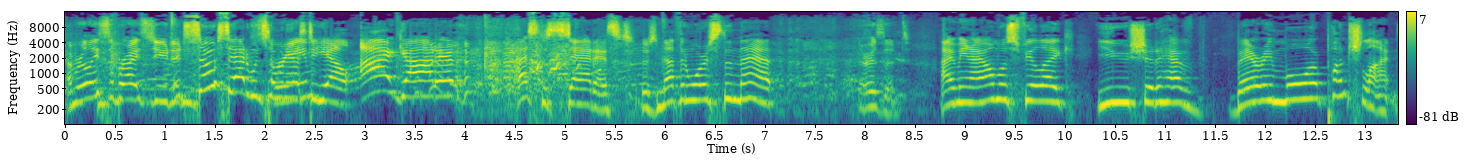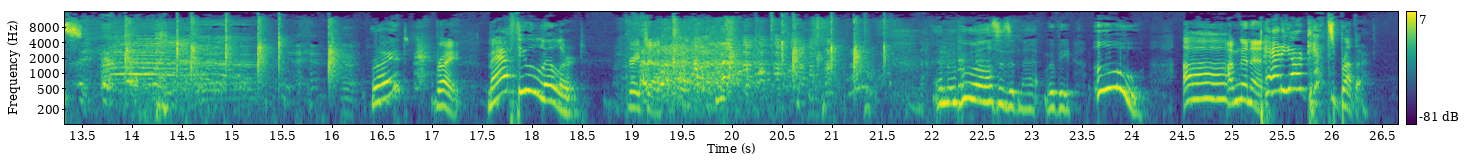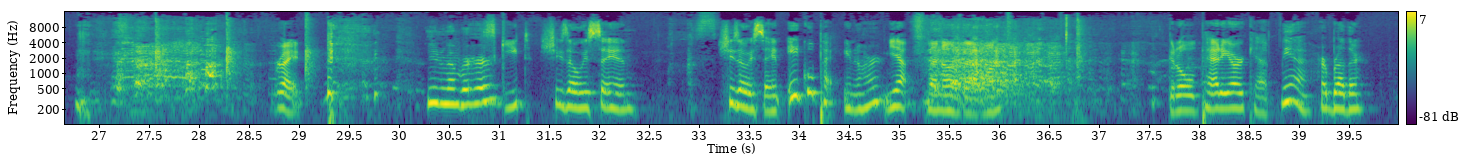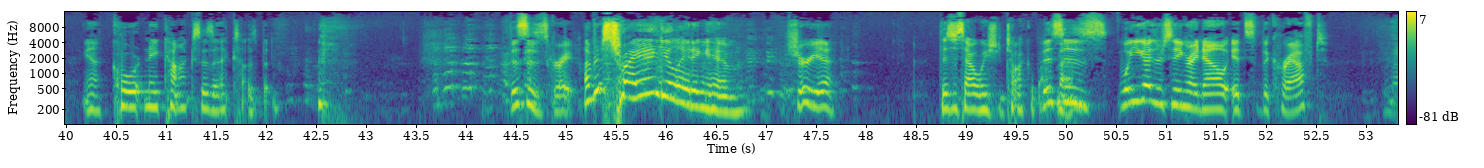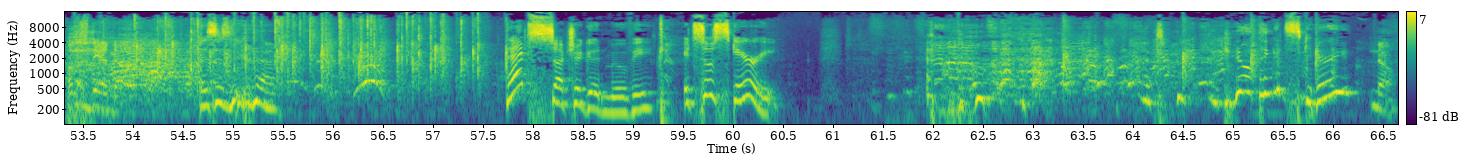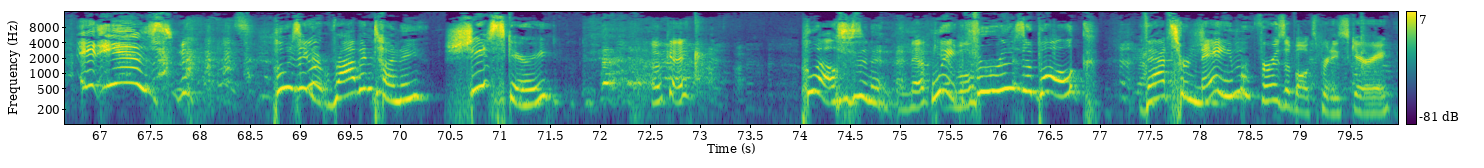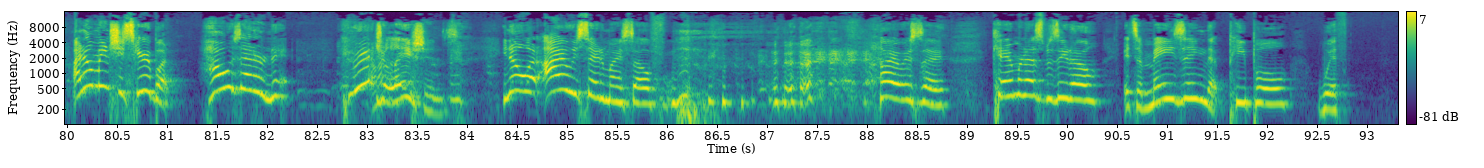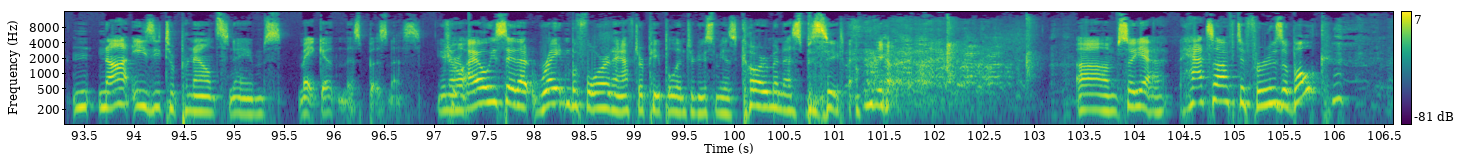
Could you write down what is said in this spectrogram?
I'm really surprised you didn't. It's so sad when someone has to yell, I got it. That's the saddest. There's nothing worse than that. there isn't. I mean, I almost feel like you should have very more punchlines. right? Right. Matthew Lillard. Great job. And who else is in that movie? Ooh, uh, I'm gonna. Patty Arquette's brother. Right. You remember her? Skeet. She's always saying, she's always saying equal pay. You know her? Yeah, I know that one. Good old Patty Arquette. Yeah, her brother, Yeah. Courteney Cox's ex-husband. This is great. I'm just triangulating him. Sure, yeah. This is how we should talk about This men. is what you guys are seeing right now. It's the craft of stand up. This is. That's such a good movie. It's so scary. you don't think scary? No. It is. Who's in it? Robin Tunney. She's scary. Okay. Who else is in it? Neve Wait, Campbell. Fairuza Balk. That's her name. Fairuza Bulk's pretty scary. I don't mean she's scary, but how is that her name? Congratulations. You know what? I always say to myself, I always say, Cameron Esposito, it's amazing that people with n- not easy to pronounce names make it in this business. You know, True. I always say that right before and after people introduce me as Carmen Esposito. Yeah. Um, so yeah, hats off to Fairuza Bulk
